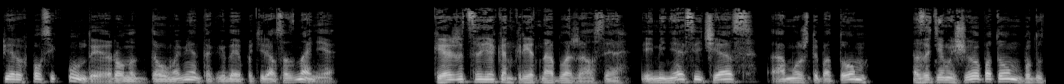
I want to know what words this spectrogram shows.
первых полсекунды, ровно до того момента, когда я потерял сознание. Кажется, я конкретно облажался, и меня сейчас, а может и потом, а затем еще потом будут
